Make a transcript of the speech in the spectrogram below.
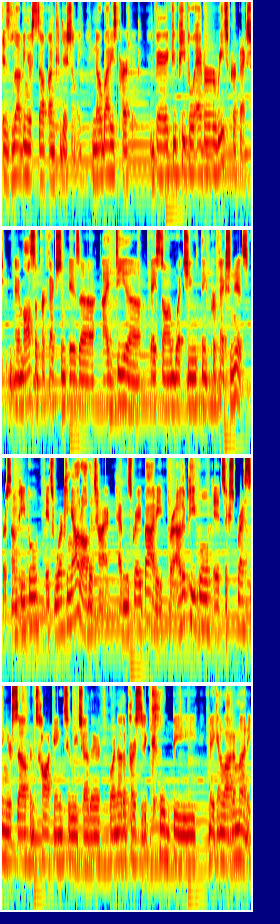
is loving yourself unconditionally. Nobody's perfect. Very few people ever reach perfection. And also perfection is a idea based on what you think perfection is. For some people, it's working out all the time, having this great body. For other people, it's expressing yourself and talking to each other. For another person, it could be making a lot of money.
